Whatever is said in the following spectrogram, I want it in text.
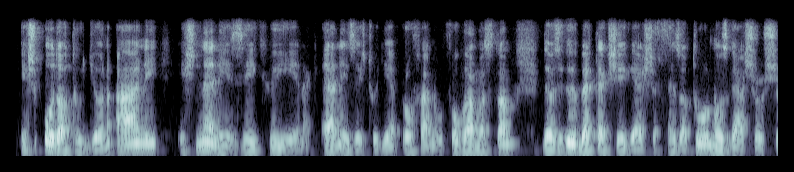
és oda tudjon állni, és ne nézzék hülyének. Elnézést, hogy ilyen profánul fogalmaztam, de az ő betegsége, ez a túlmozgásos,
